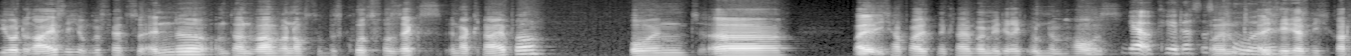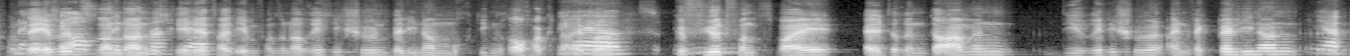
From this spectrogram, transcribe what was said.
4.30 Uhr ungefähr zu Ende und dann waren wir noch so bis kurz vor sechs in der Kneipe. Und äh, weil ich habe halt eine Kneipe bei mir direkt unten im Haus. Ja, okay, das ist Und cool. ich rede jetzt nicht gerade von Da hätte ich Davids, auch sondern ich rede ja. jetzt halt eben von so einer richtig schönen Berliner muchtigen Raucherkneipe. Ja, so- Geführt von zwei älteren Damen, die richtig schön einen wegberlinern. Ja.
